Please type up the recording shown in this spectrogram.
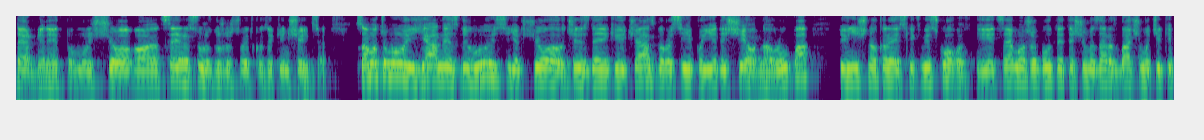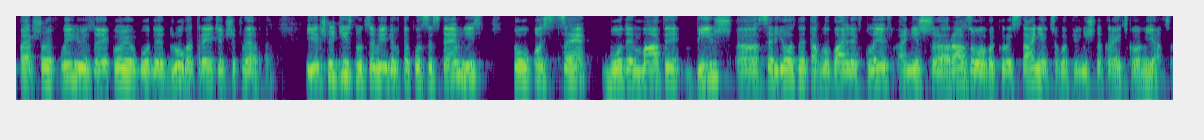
терміни, тому що е, цей ресурс дуже швидко закінчиться. Саме тому я не здивуюся, якщо через деякий час до Росії поїде ще одна група північно-корейських військових, і це може бути те, що ми зараз бачимо тільки першою хвилею, за якою буде друга, третя, четверта. І якщо дійсно це вийде в таку системність, то ось це буде мати більш е, серйозний та глобальний вплив аніж е, разове використання цього північно-корейського м'яса.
